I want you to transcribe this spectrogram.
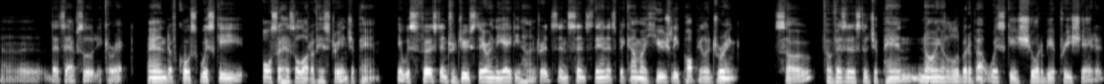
Uh, that's absolutely correct. And of course, whiskey also has a lot of history in Japan. It was first introduced there in the 1800s, and since then it's become a hugely popular drink. So, for visitors to Japan, knowing a little bit about whiskey is sure to be appreciated.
